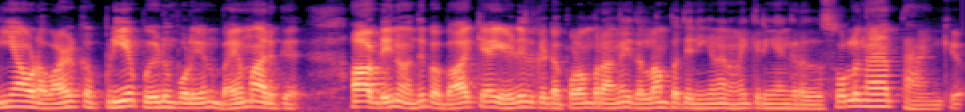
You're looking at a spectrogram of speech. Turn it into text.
இனியாவோட வாழ்க்கை அப்படியே போயிடும் போலையோன்னு பயமாக இருக்குது அப்படின்னு வந்து இப்போ பாக்கியா எழில்கிட்ட புலம்புறாங்க. இதெல்லாம் பற்றி நீங்கள் என்ன நினைக்கிறீங்கிறத சொல்லுங்கள் தேங்க்யூ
